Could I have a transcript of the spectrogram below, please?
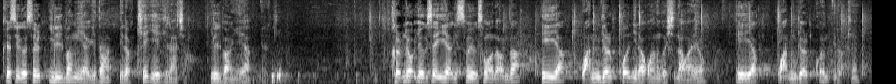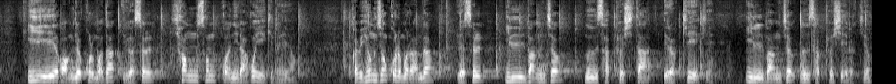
그래서 이것을 일방 예약이다. 이렇게 얘기를 하죠. 일방 예약. 이렇게. 그럼요 여기서 예약 있으면 여기서 뭐 나온다? 예약 완결권이라고 하는 것이 나와요. 예약 완결권 이렇게 이 예약 완결권을 뭐다? 이것을 형성권이라고 얘기를 해요. 그럼 형성권을 뭐라 한다? 이것을 일방적 의사표시다 이렇게 얘기해. 일방적 의사표시 이렇게요.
